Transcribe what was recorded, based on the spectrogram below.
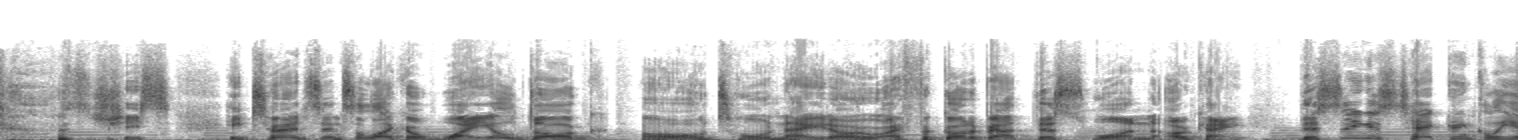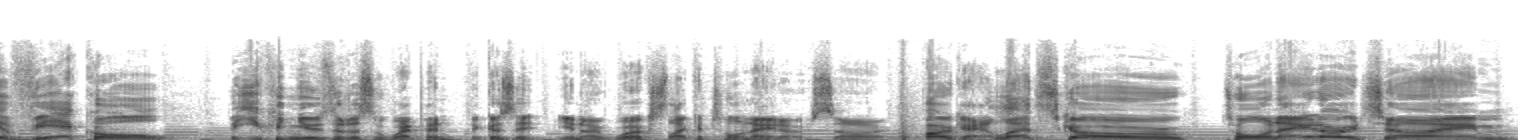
Jeez, he turns into like a whale dog. Oh, tornado. I forgot about this one. Okay, this thing is technically a vehicle, but you can use it as a weapon because it, you know, works like a tornado. So, okay, let's go. Tornado time.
